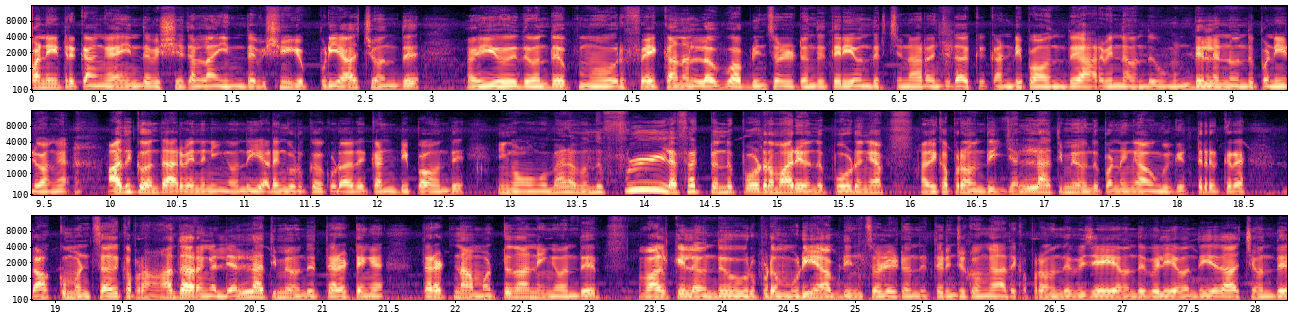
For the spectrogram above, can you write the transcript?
பண்ணிகிட்ருக்காங்க இருக்காங்க. இந்த விஷயத்தெல்லாம் இந்த விஷயம் எப்படியாச்சும் வந்து ஐயோ இது வந்து ஒரு ஃபேக்கான லவ் அப்படின்னு சொல்லிட்டு வந்து தெரிய வந்துருச்சுன்னா ரஞ்சிதாவுக்கு கண்டிப்பாக வந்து அரவிந்தை வந்து உண்டில்லன்னு வந்து பண்ணிடுவாங்க. அதுக்கு வந்து அரவிந்த் நீங்கள் வந்து இடம் கொடுக்கக்கூடாது கண்டிப்பாக வந்து நீங்கள் அவங்க மேலே வந்து ஃபுல் எஃபெக்ட் வந்து போடுற மாதிரி வந்து போடுங்க. அதுக்கப்புறம் வந்து எல்லாத்தையுமே வந்து பண்ணுங்கள் அவங்க கிட்ட இருக்கிற டாக்குமெண்ட்ஸ் அதுக்கப்புறம் ஆதாரங்கள் எல்லாத்தையுமே வந்து திரட்டுங்க. திரட்டினா மட்டும்தான் நீங்கள் வந்து வாழ்க்கையில் வந்து உருப்பிட முடியும் அப்படின்னு சொல்லிட்டு வந்து தெரிஞ்சுக்கோங்க. அதுக்கப்புறம் வந்து விஜயை வந்து வெளியே வந்து ஏதாச்சும் வந்து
